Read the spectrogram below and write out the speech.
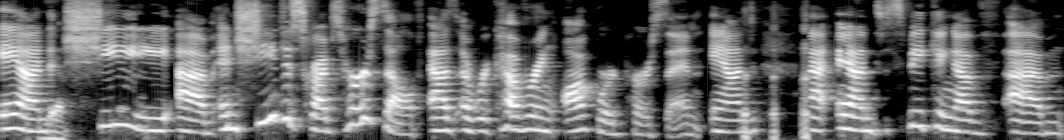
And Yes. she um, and she describes herself as a recovering awkward person. And uh, and speaking of um,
